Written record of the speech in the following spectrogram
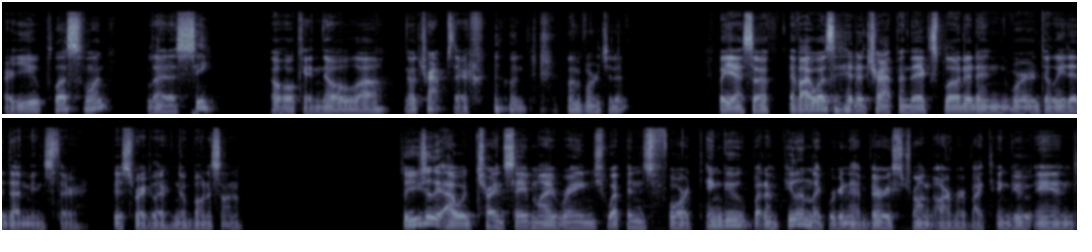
Are you plus one? Let us see. Oh, okay. No, uh, no traps there. Unfortunate. But yeah, so if, if I was hit a trap and they exploded and were deleted, that means they're just regular, no bonus on them. So usually I would try and save my range weapons for Tengu, but I'm feeling like we're going to have very strong armor by Tengu, and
